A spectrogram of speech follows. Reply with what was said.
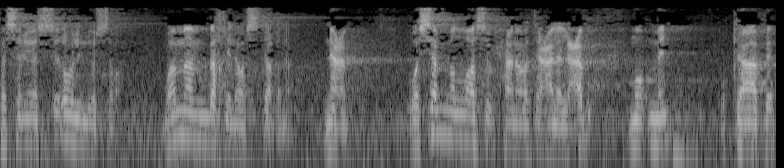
فسنيسره لليسرى. وما من بخل واستغنى. نعم. وسمى الله سبحانه وتعالى العبد مؤمن وكافر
